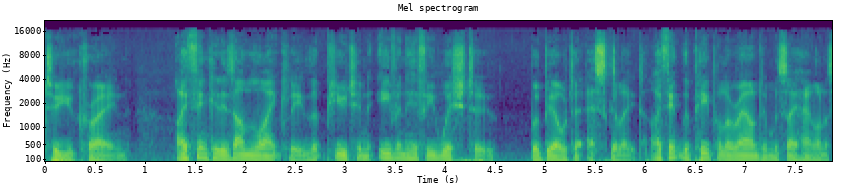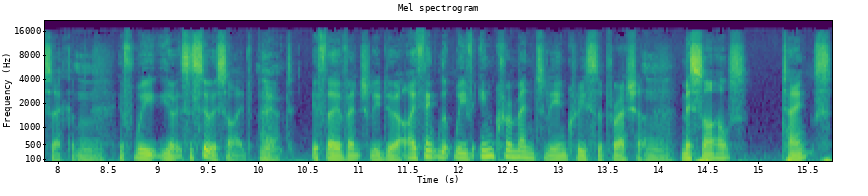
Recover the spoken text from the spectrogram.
to Ukraine, I think it is unlikely that Putin, even if he wished to, would be able to escalate. I think the people around him would say, "Hang on a second. If we, you know, it's a suicide Mm. Yeah. pact. If they eventually do it, I think that we've incrementally increased the pressure. Mm. Missiles, tanks,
